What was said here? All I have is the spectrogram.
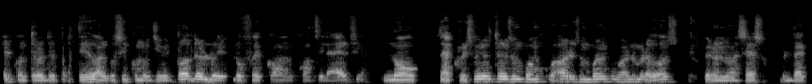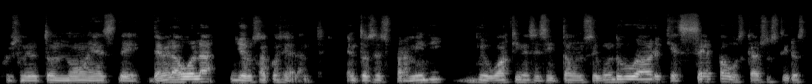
el control del partido, algo así como Jimmy Butler lo, lo fue con, con Filadelfia. No, o sea, Chris Middleton es un buen jugador, es un buen jugador número dos, pero no es eso, ¿verdad? Chris Middleton no es de, deme la bola, yo lo saco hacia adelante. Entonces, para mí, Milwaukee necesita un segundo jugador que sepa buscar sus tiros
